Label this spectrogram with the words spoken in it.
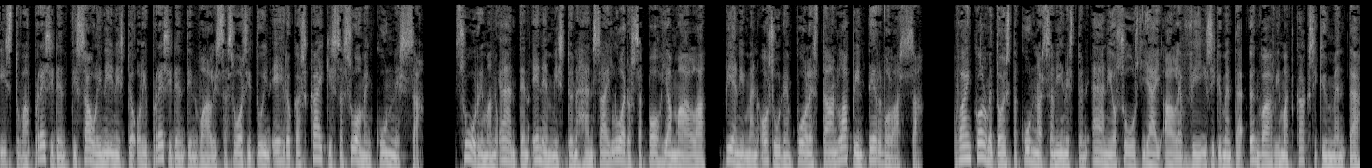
Istuva presidentti Sauli Niinistö oli presidentin vaalissa suosituin ehdokas kaikissa Suomen kunnissa. Suurimman äänten enemmistön hän sai luodossa Pohjanmaalla, pienimmän osuuden puolestaan Lapin Tervolassa. Vain 13 kunnassa Niinistön ääniosuus jäi alle 50, ön vahvimmat 20.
